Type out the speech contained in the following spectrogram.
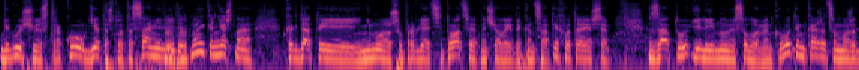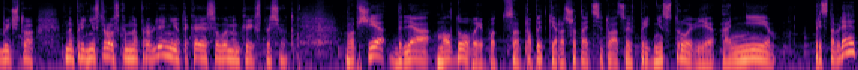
бегущую строку, где-то что-то сами видят. Угу. Ну и, конечно, когда ты не можешь управлять ситуацией от начала и до конца, ты хватаешься за ту или иную соломинку. Вот им кажется, может быть, что на Приднестровском направлении такая соломинка их спасет. Вообще для Молдовы вот попытки расшатать ситуацию в Приднестровье, они представляют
